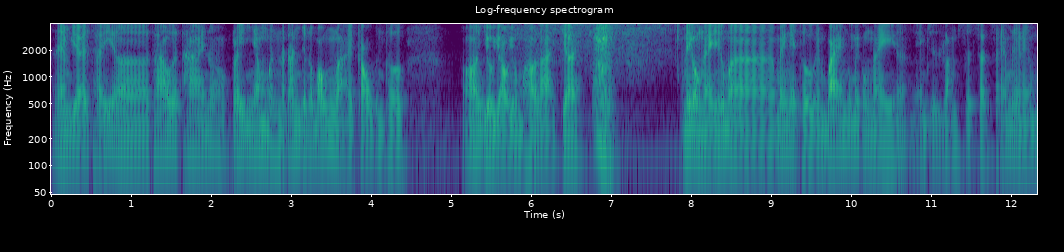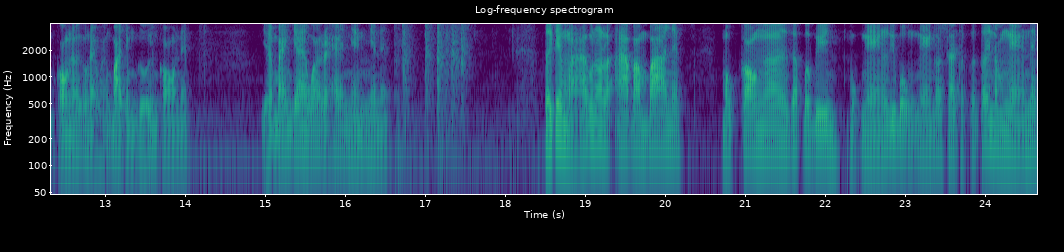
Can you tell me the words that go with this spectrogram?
Anh em về thể à, tháo cái thai nó hoặc lấy nhắm mình nó đánh cho nó bóng lại câu bình thường. Đó vô dầu vô mỡ lại chơi mấy con này nếu mà mấy ngày thường em bán có mấy con này á em sẽ làm sạch sẽ mấy này. Con này mấy con này khoảng ba trăm rưỡi con anh em. Giờ em bán giá quá rẻ nhanh nhanh nha anh em. Tới cái mã của nó là A33 anh em. Một con uh, Zapper pin một ngàn nó đi bộ 1 ngàn thôi. Sai thật nó tới năm ngàn anh em.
